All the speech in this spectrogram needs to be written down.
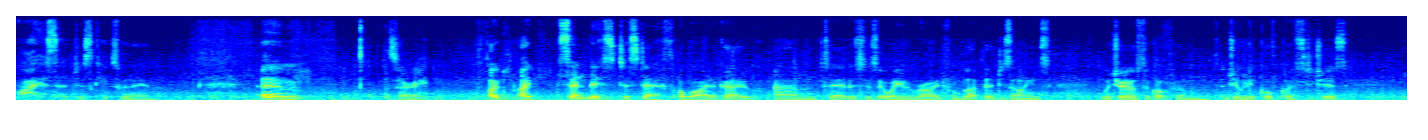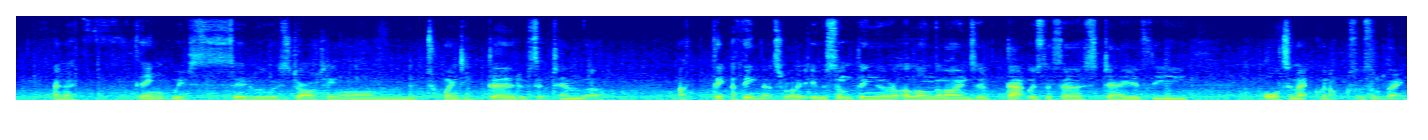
Why is that Just Keep Swimming? Um, sorry. I, I sent this to Steph a while ago and uh, this is Away We Ride from Blackbird Designs which I also got from Julie at Gulf Coast Stitches and I think we said we were starting on the 23rd of September I think I think that's right. It was something along the lines of that was the first day of the autumn equinox or something.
